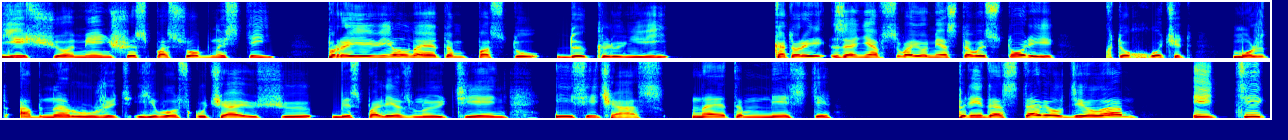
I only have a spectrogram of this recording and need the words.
Еще меньше способностей — проявил на этом посту де Клюньи, который, заняв свое место в истории, кто хочет, может обнаружить его скучающую бесполезную тень и сейчас на этом месте предоставил делам идти,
